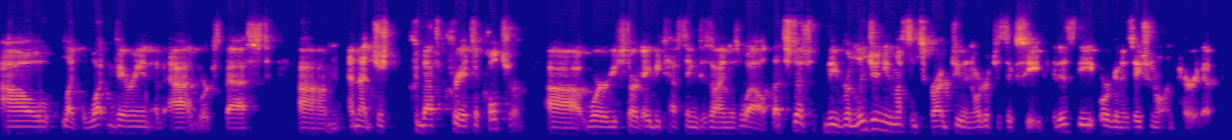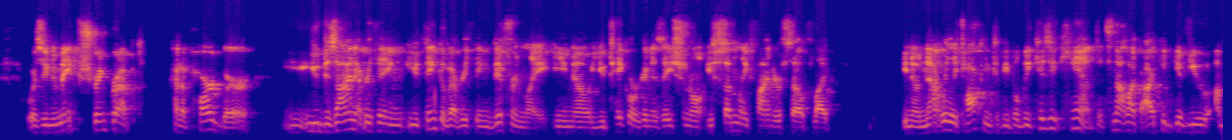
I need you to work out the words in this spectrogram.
how like what variant of ad works best um, and that just that creates a culture uh, where you start A/B testing design as well. That's just the religion you must subscribe to in order to succeed. It is the organizational imperative. Whereas when you make shrink wrapped kind of hardware, you design everything, you think of everything differently. You know, you take organizational, you suddenly find yourself like, you know, not really talking to people because you can't. It's not like I could give you a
